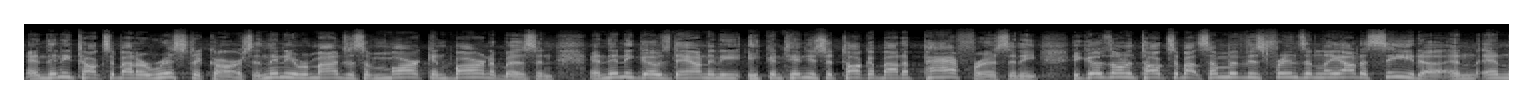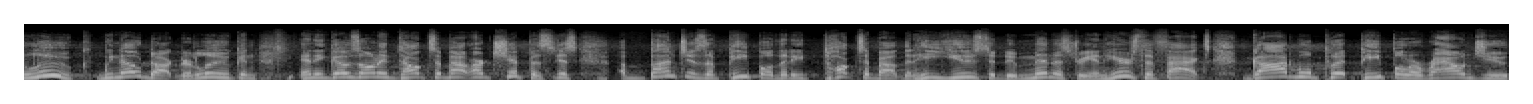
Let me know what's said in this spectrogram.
and then he talks about Aristarchus, and then he reminds us of Mark and Barnabas, and, and then he goes down and he, he continues to talk about Epaphras, and he, he goes on and talks about some of his friends in Laodicea and, and Luke. We know Dr. Luke, and, and he goes on and talks about Archippus, just a bunches of people that he talks about that he used to do ministry. And here's the facts God God will put people around you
